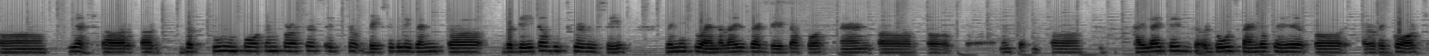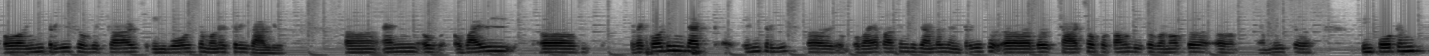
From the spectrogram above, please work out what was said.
Uh, yes, uh, uh, the two important process it's uh, basically when uh, the data which we receive, we need to analyze that data first and uh, uh, uh, highlighted those kind of uh, uh, records or entries which are involves the monetary value. Uh, and uh, while uh, recording that entries uh, via passing the journal entries, uh, the charts of account is one of the uh, I means uh, important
